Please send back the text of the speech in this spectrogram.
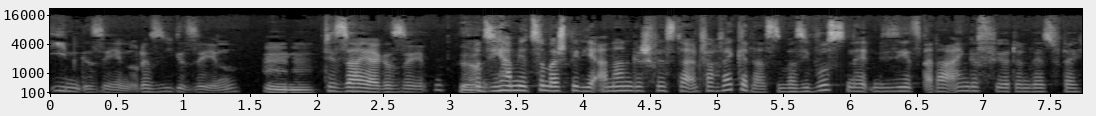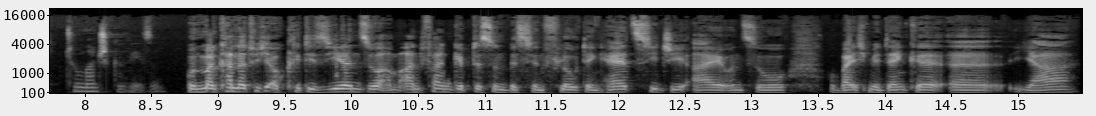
ihn gesehen oder sie gesehen. Mhm. Desire gesehen. Ja. Und sie haben jetzt zum Beispiel die anderen Geschwister einfach weggelassen, weil sie wussten, hätten die sie jetzt alle eingeführt, dann wäre es vielleicht too much gewesen. Und man kann natürlich auch kritisieren, so am Anfang gibt es so ein bisschen Floating Head CGI und so, wobei ich mir denke, äh, ja,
